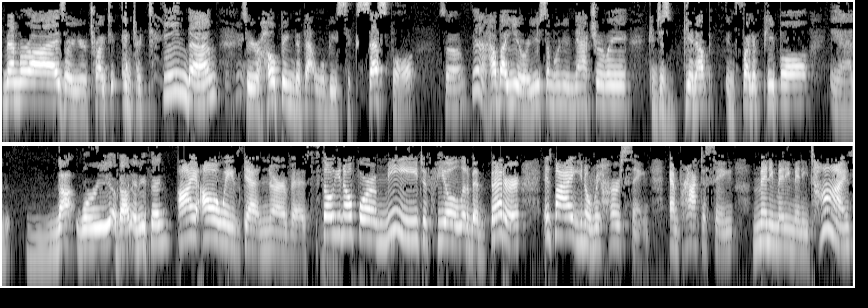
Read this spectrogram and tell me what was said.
memorize or you're trying to entertain them. Mm-hmm. So you're hoping that that will be successful. So, yeah, how about you? Are you someone who naturally can just get up in front of people and not worry about anything? I always get nervous. So, you know, for me to feel a little bit better is by, you know, rehearsing and practicing many, many, many times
